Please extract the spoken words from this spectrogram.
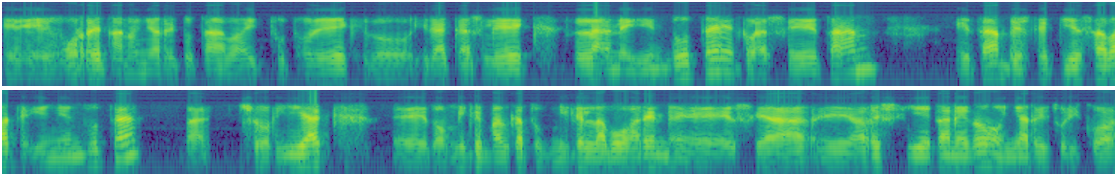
e, horretan oinarrituta bai tutoreek edo irakasleek lan egin dute klaseetan eta beste pieza bat eginen dute ba, txoriak, edo Mikel Balkatu, Mikel Laboaren e, zea, e, abestietan edo oinarriturikoa.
